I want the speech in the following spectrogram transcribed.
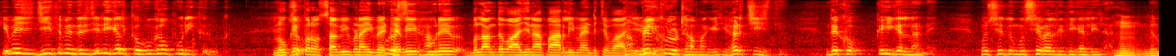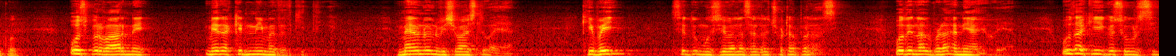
ਕਿ ਬਈ ਜੀਤ ਮਹਿੰਦਰ ਜਿਹੜੀ ਗੱਲ ਕਹੂਗਾ ਉਹ ਪੂਰੀ ਕਰੂਗਾ। ਲੋਕੇ ਭਰੋਸਾ ਵੀ ਬਣਾਈ ਬੈਠੇ ਵੀ। ਪੂਰੇ ਬੁਲੰਦ ਆਵਾਜ਼ ਨਾਲ ਪਾਰਲੀਮੈਂਟ 'ਚ ਆਵਾਜ਼ ਜਿਹੜੀ ਬਿਲਕੁਲ ਉਠਾਵਾਂਗੇ ਜੀ ਹਰ ਚੀਜ਼ ਦੀ। ਦੇਖੋ ਕਈ ਗੱਲਾਂ ਨੇ। ਹੁਣ ਸਿੱਧੂ ਮੂਸੇਵਾਲੀ ਦੀ ਗੱਲ ਹੀ ਲਾ ਲਓ। ਹੂੰ ਬਿਲਕੁਲ। ਉਸ ਪਰਿਵਾਰ ਨੇ ਮੇਰਾ ਕਿੰਨੀ ਮਦਦ ਕੀਤੀ। ਮੈਂ ਉਹਨਾਂ ਨੂੰ ਵਿਸ਼ਵਾਸ ਦਿਵਾਇਆ ਕਿ ਬਈ ਸਿੱਧੂ ਮੂਸੇਵਾਲਾ ਸਾਡਾ ਛੋਟਾ ਭਰਾ ਸੀ। ਉਹਦੇ ਨਾਲ ਬੜਾ ਅਨਿਆਏ ਹੋਇਆ। ਉਹਦਾ ਕੀ ਕਸੂਰ ਸੀ?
